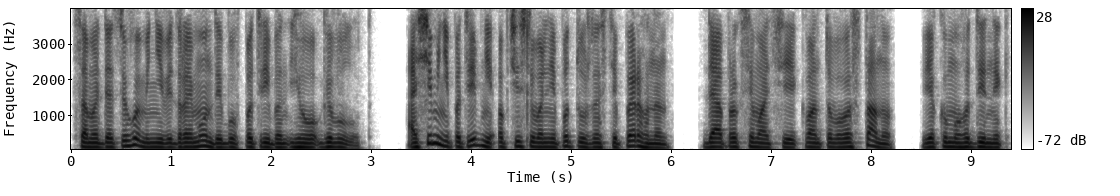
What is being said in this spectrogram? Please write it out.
Саме для цього мені від Раймонди був потрібен його геволот. А ще мені потрібні обчислювальні потужності Пергонен для апроксимації квантового стану, в якому годинник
